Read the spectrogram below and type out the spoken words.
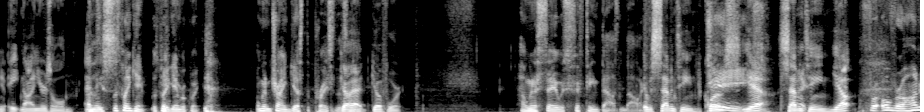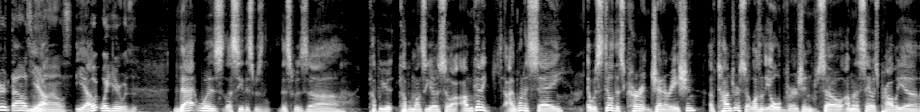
you know, eight nine years old, and they Let's play a game. Let's play a game real quick. I'm going to try and guess the price of this. go thing. ahead, go for it. I'm going to say it was fifteen thousand dollars It was seventeen, close, Jeez. yeah, seventeen. Yep, for over a hundred thousand Yep. miles. Yep. What, what year was it? that was. Let's see, this was this was uh, a couple years, couple months ago. So I'm gonna, I want to say it was still this current generation of Tundra, so it wasn't the old version. So I'm gonna say it was probably a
